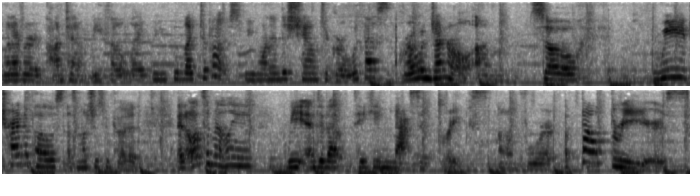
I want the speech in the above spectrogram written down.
whatever content we felt like we would like to post. We wanted this channel to grow with us, grow in general. Um, so we tried to post as much as we could and ultimately we ended up taking massive breaks um, for about three years.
